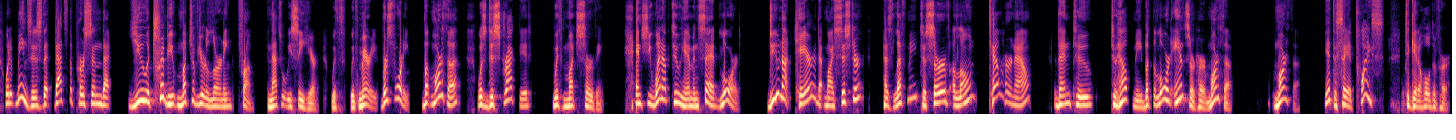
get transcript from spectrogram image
What it means is that that's the person that you attribute much of your learning from. And that's what we see here with, with Mary. Verse 40 But Martha was distracted with much serving. And she went up to him and said, Lord, do you not care that my sister has left me to serve alone? Tell her now then to to help me. But the Lord answered her, Martha, Martha. You had to say it twice to get a hold of her.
